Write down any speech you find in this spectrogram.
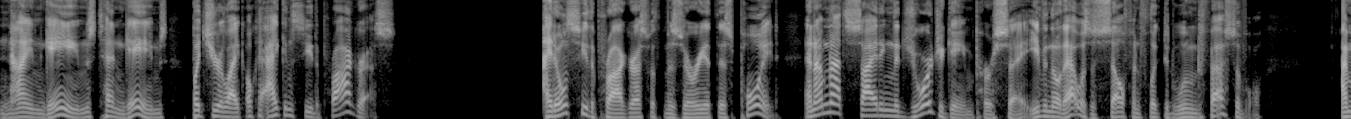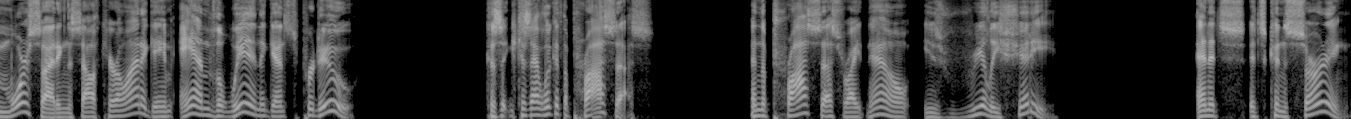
nine games, ten games, but you're like, okay, I can see the progress. I don't see the progress with Missouri at this point. And I'm not citing the Georgia game per se, even though that was a self inflicted wound festival. I'm more citing the South Carolina game and the win against Purdue. Because I look at the process. And the process right now is really shitty. And it's it's concerning.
